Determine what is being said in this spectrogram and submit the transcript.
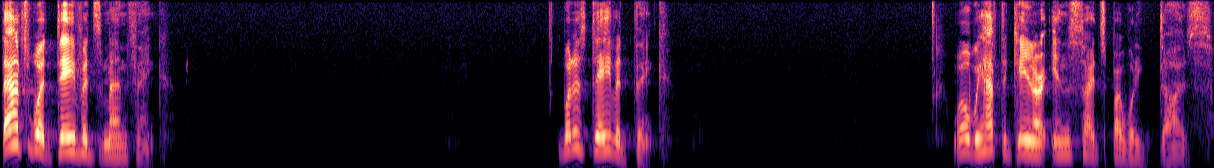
That's what David's men think. What does David think? Well, we have to gain our insights by what he does.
